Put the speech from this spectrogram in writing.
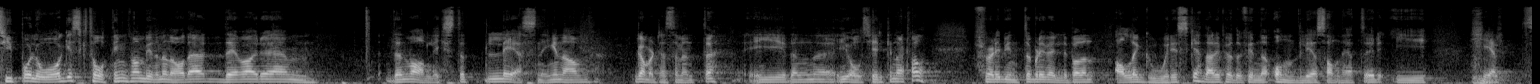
typologisk tolkning som man begynner med nå. Det, det var eh, den vanligste lesningen av Gammeltestamentet i, den, i Ålkirken, i hvert fall. Før de begynte å bli veldig på den allegoriske, der de prøvde å finne åndelige sannheter i helt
